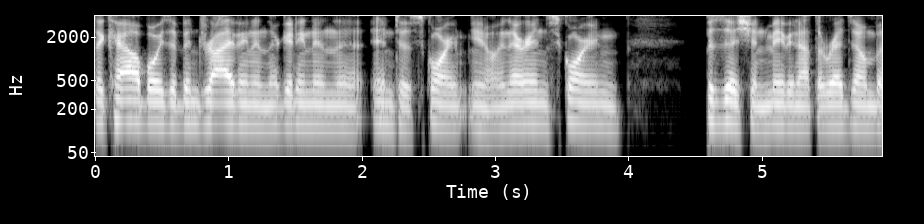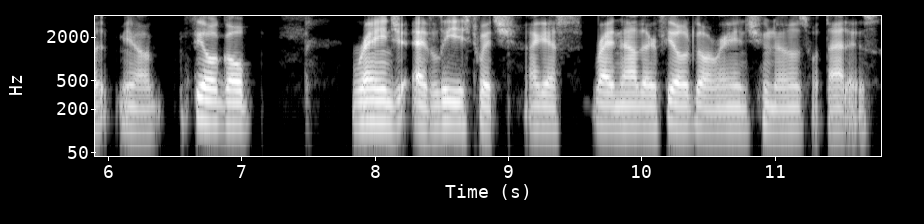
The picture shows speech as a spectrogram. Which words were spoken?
the Cowboys have been driving and they're getting in the into scoring, you know, and they're in scoring position, maybe not the red zone, but you know, field goal range at least, which I guess right now their field goal range, who knows what that is.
